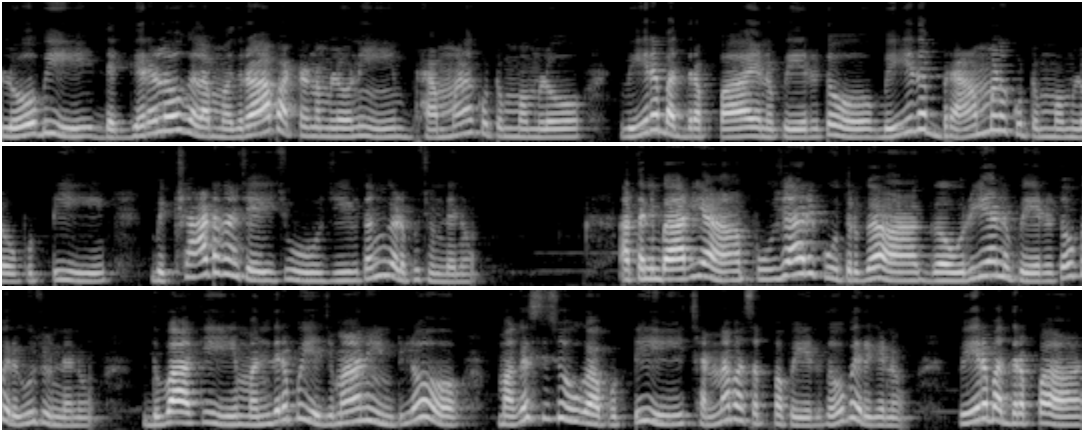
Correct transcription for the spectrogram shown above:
లోబి దగ్గరలో గల మధురా పట్టణంలోని బ్రాహ్మణ కుటుంబంలో వీరభద్రప్ప అను పేరుతో బీద బ్రాహ్మణ కుటుంబంలో పుట్టి భిక్షాటన చేయుచు జీవితం గడుపుచుండెను. అతని భార్య పూజారి కూతురుగా గౌరీ అను పేరుతో పెరుగుచుండెను. దుబాకి మందిరపు యజమాని ఇంటిలో మగ శిశువుగా పుట్టి చెన్నబసప్ప పేరుతో పెరిగాను. వీరభద్రప్ప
